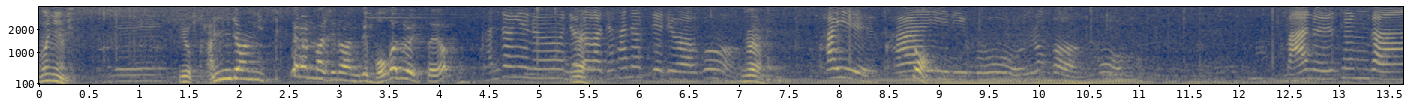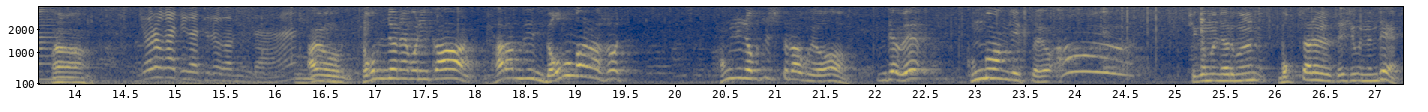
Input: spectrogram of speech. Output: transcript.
어머님, 이거 간장이 특별한 맛이라는데 뭐가 들어있어요? 간장에는 여러 네. 가지 한약 재료하고 네. 과일, 과일이고 이런 거, 뭐 마늘, 생강 어. 여러 가지가 들어갑니다. 아유 조금 전에 보니까 사람들이 너무 많아서 정신이 없으시더라고요. 근데 왜 궁금한 게 있어요. 아, 지금은 여러분은 목살을 드시고 있는데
